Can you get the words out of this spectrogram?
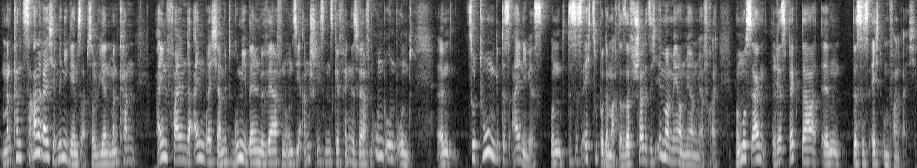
Man kann zahlreiche Minigames absolvieren, man kann einfallende Einbrecher mit Gummibällen bewerfen und sie anschließend ins Gefängnis werfen und, und, und. Ähm, zu tun gibt es einiges und das ist echt super gemacht. Also da schaltet sich immer mehr und mehr und mehr frei. Man muss sagen, Respekt da, ähm, das ist echt umfangreich.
